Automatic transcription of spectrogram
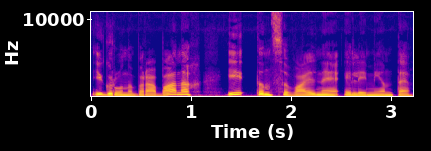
игру на барабанах и танцевальные элементы.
